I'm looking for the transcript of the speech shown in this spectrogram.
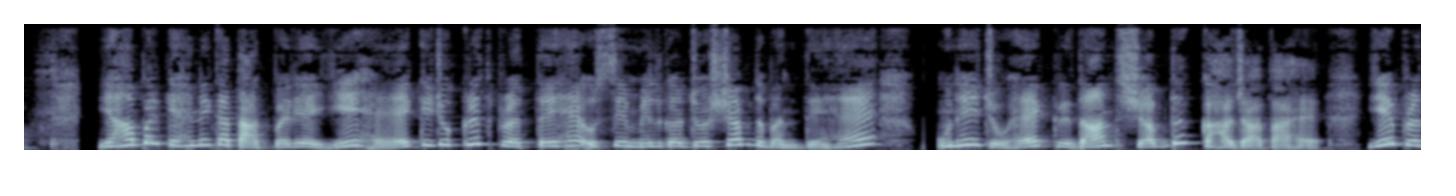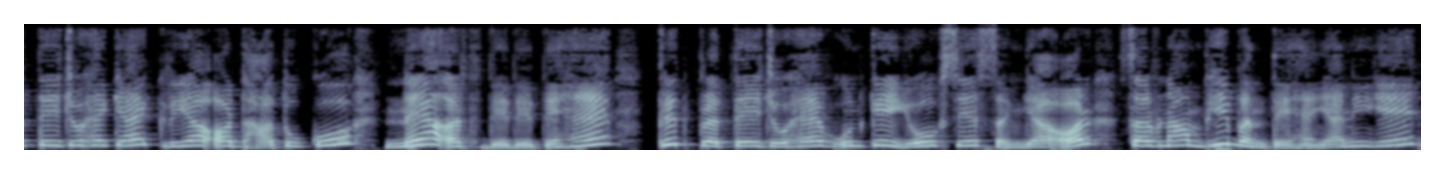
यहाँ पर कहने का तात्पर्य ये है कि जो कृत प्रत्यय है, उससे मिलकर जो शब्द बनते हैं, उन्हें जो है कृदांत शब्द कहा जाता है। ये प्रत्यय जो है, क्या है? क्रिया और धातु को नया अर्थ दे देते हैं। कृत प्रत्यय जो है, उनके योग से संज्ञा और सर्वनाम भी बनते हैं। यानी ये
